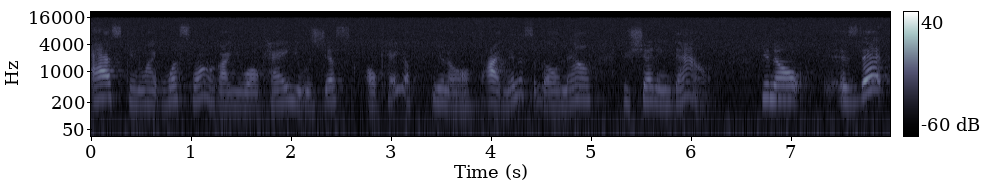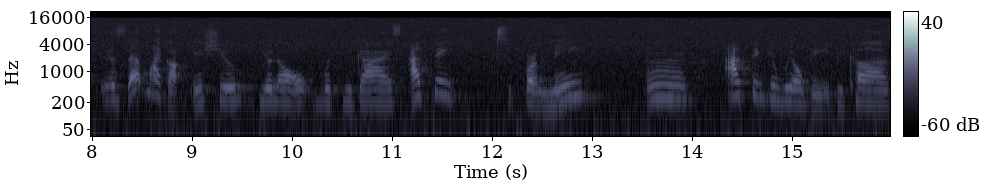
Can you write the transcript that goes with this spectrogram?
asking like, what's wrong? Are you okay? You was just okay, you know, five minutes ago. Now you're shutting down. You know, is that is that like an issue? You know, with you guys? I think for me, mm, I think it will be because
